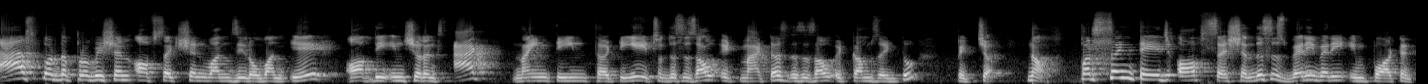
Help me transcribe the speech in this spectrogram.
as per the provision of section 101A of the Insurance Act 1938. So this is how it matters. This is how it comes into picture. Now, percentage of cession. This is very, very important.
